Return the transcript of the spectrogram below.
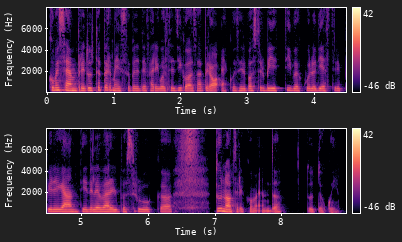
Come sempre, tutto è permesso, potete fare qualsiasi cosa, però ecco, se il vostro obiettivo è quello di essere più eleganti ed elevare il vostro look, do not recommend. Tutto qui.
